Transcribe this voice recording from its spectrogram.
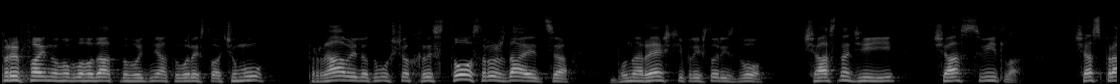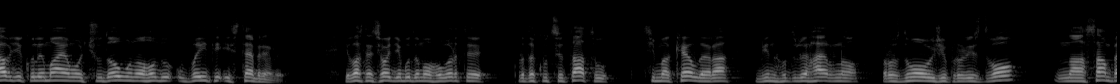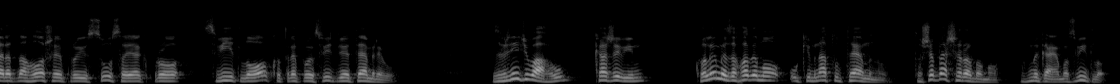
Префайного благодатного дня, товариства. Чому? Правильно, тому що Христос рождається, бо нарешті прийшло Різдво. Час надії, час світла, час справді, коли маємо чудову нагоду вийти із темряви. І, власне, сьогодні будемо говорити про таку цитату Тіма Келлера. Він дуже гарно роздумовуючи про Різдво, насамперед наголошує про Ісуса як про світло, котре просвітлює темряву. Зверніть увагу, каже він, коли ми заходимо у кімнату темну, то що перше робимо? Вмикаємо світло.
